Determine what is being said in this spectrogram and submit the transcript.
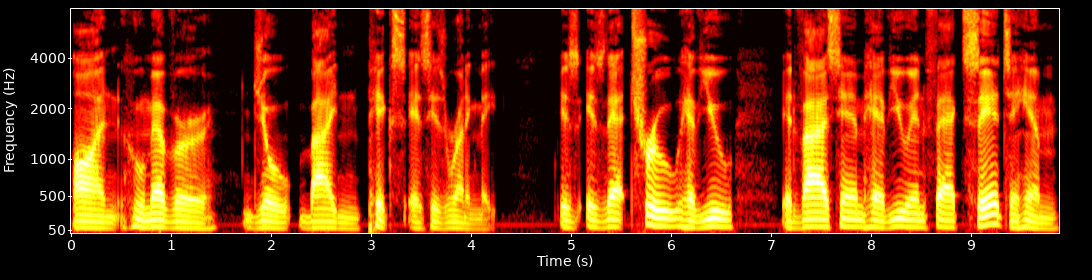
on whomever Joe Biden picks as his running mate. Is is that true? Have you advised him? Have you in fact said to him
